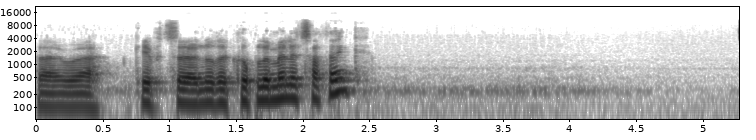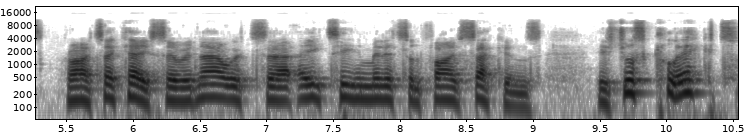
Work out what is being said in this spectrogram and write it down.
So uh, give it another couple of minutes, I think. Right, okay, so we're now at uh, 18 minutes and 5 seconds. It's just clicked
